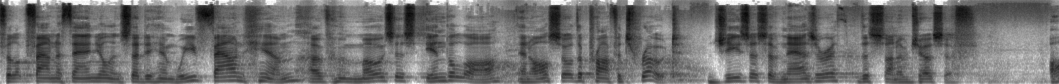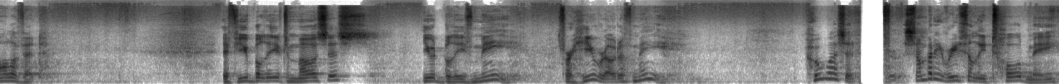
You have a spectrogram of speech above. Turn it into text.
Philip found Nathanael and said to him, We've found him of whom Moses in the law and also the prophets wrote, Jesus of Nazareth, the son of Joseph. All of it. If you believed Moses, you would believe me, for he wrote of me. Who was it? Somebody recently told me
